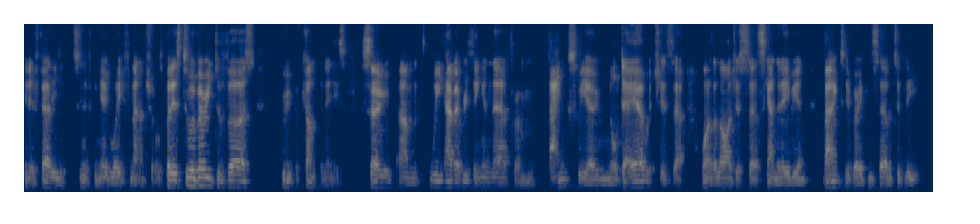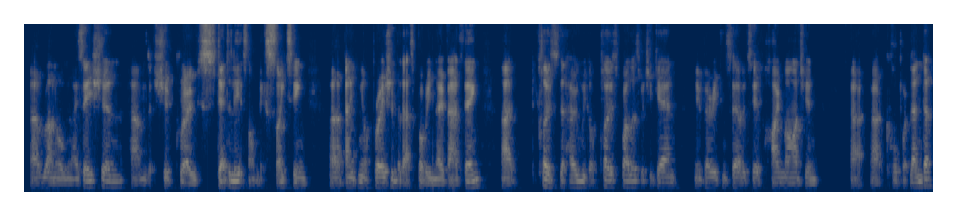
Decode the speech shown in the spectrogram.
you know, fairly significantly overweight financials, but it's to a very diverse group of companies. So um, we have everything in there from banks. We own Nordea, which is uh, one of the largest uh, Scandinavian banks, and very conservatively uh, run organization um, that should grow steadily. It's not an exciting uh, banking operation, but that's probably no bad thing. Uh, close to home, we've got Close Brothers, which again, you know, very conservative, high margin uh, uh, corporate lender.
